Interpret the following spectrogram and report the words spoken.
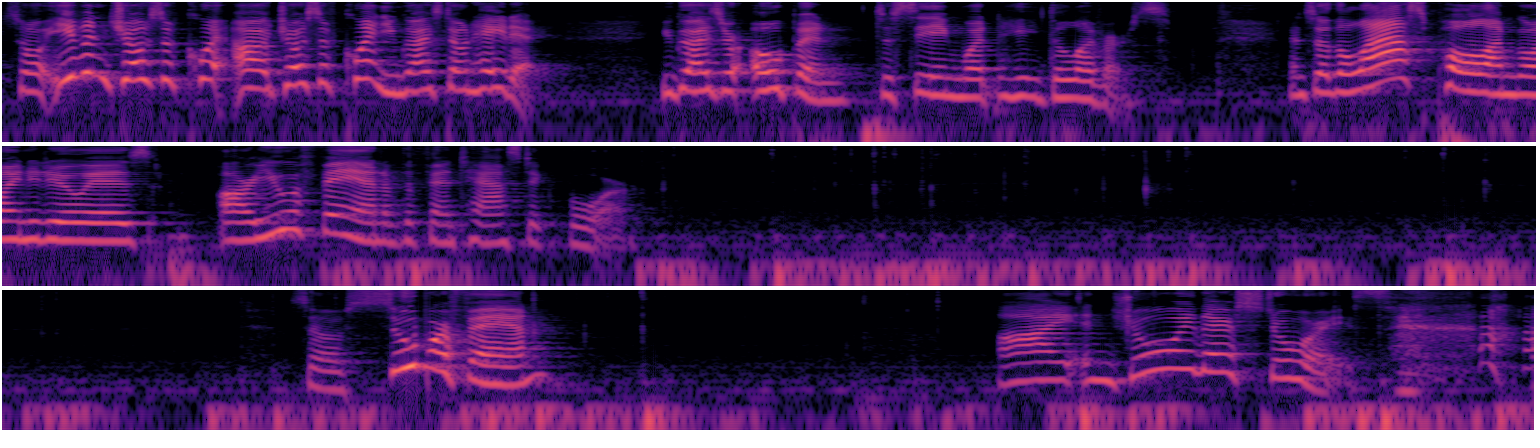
So even Joseph Quinn, uh, Joseph Quinn, you guys don't hate it. You guys are open to seeing what he delivers. And so the last poll I'm going to do is, are you a fan of the Fantastic Four? So, super fan. I enjoy their stories.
